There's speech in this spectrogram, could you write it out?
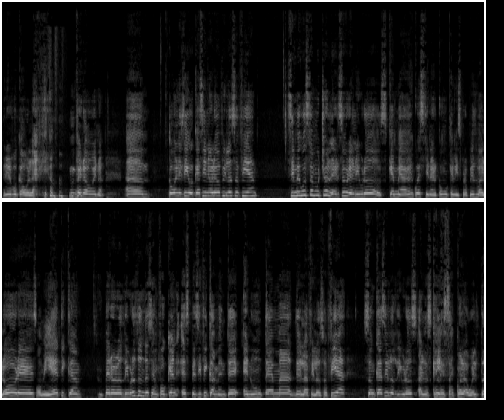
en el vocabulario. pero bueno, como les digo, casi no leo filosofía. Sí me gusta mucho leer sobre libros que me hagan cuestionar como que mis propios valores o mi ética. Pero los libros donde se enfoquen específicamente en un tema de la filosofía son casi los libros a los que les saco la vuelta.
